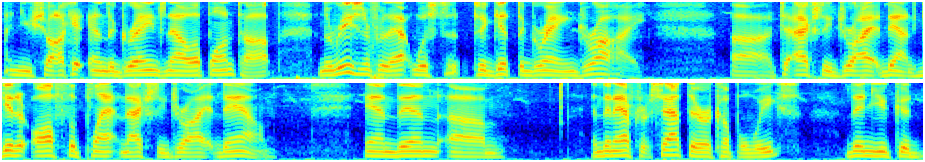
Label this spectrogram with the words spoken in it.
And you shock it, and the grain's now up on top. And the reason for that was to, to get the grain dry, uh, to actually dry it down, get it off the plant and actually dry it down. And then, um, and then after it sat there a couple weeks, then you could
